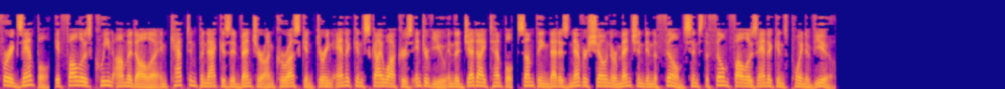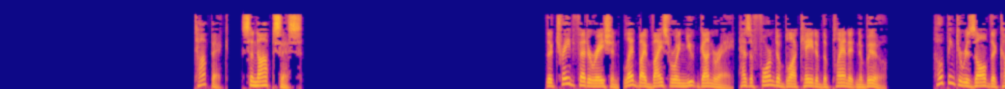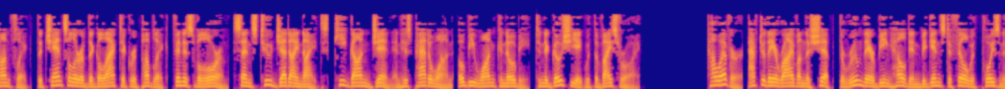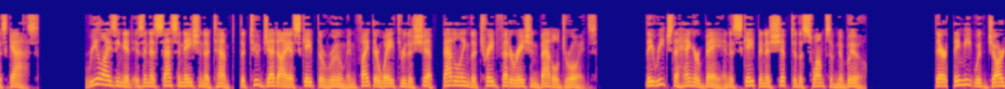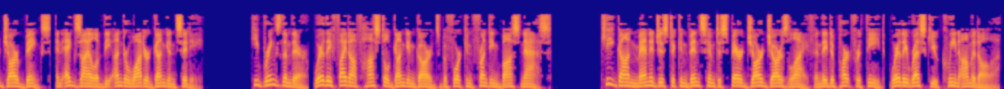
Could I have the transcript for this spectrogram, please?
For example, it follows Queen Amidala and Captain Panaka's adventure on Coruscant during Anakin Skywalker's interview in the Jedi Temple, something that is never shown or mentioned in the film since the film follows Anakin's point of view. Synopsis The Trade Federation, led by Viceroy Nute Gunray, has formed a blockade of the planet Naboo. Hoping to resolve the conflict, the Chancellor of the Galactic Republic, Finis Valorum, sends two Jedi Knights, Qui-Gon Jinn and his Padawan, Obi-Wan Kenobi, to negotiate with the Viceroy. However, after they arrive on the ship, the room they are being held in begins to fill with poisonous gas. Realizing it is an assassination attempt, the two Jedi escape the room and fight their way through the ship, battling the Trade Federation battle droids. They reach the hangar bay and escape in a ship to the swamps of Naboo. There, they meet with Jar Jar Binks, an exile of the underwater Gungan city. He brings them there, where they fight off hostile Gungan guards before confronting Boss Nass. Qui-Gon manages to convince him to spare Jar Jar's life and they depart for Theed, where they rescue Queen Amidala.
